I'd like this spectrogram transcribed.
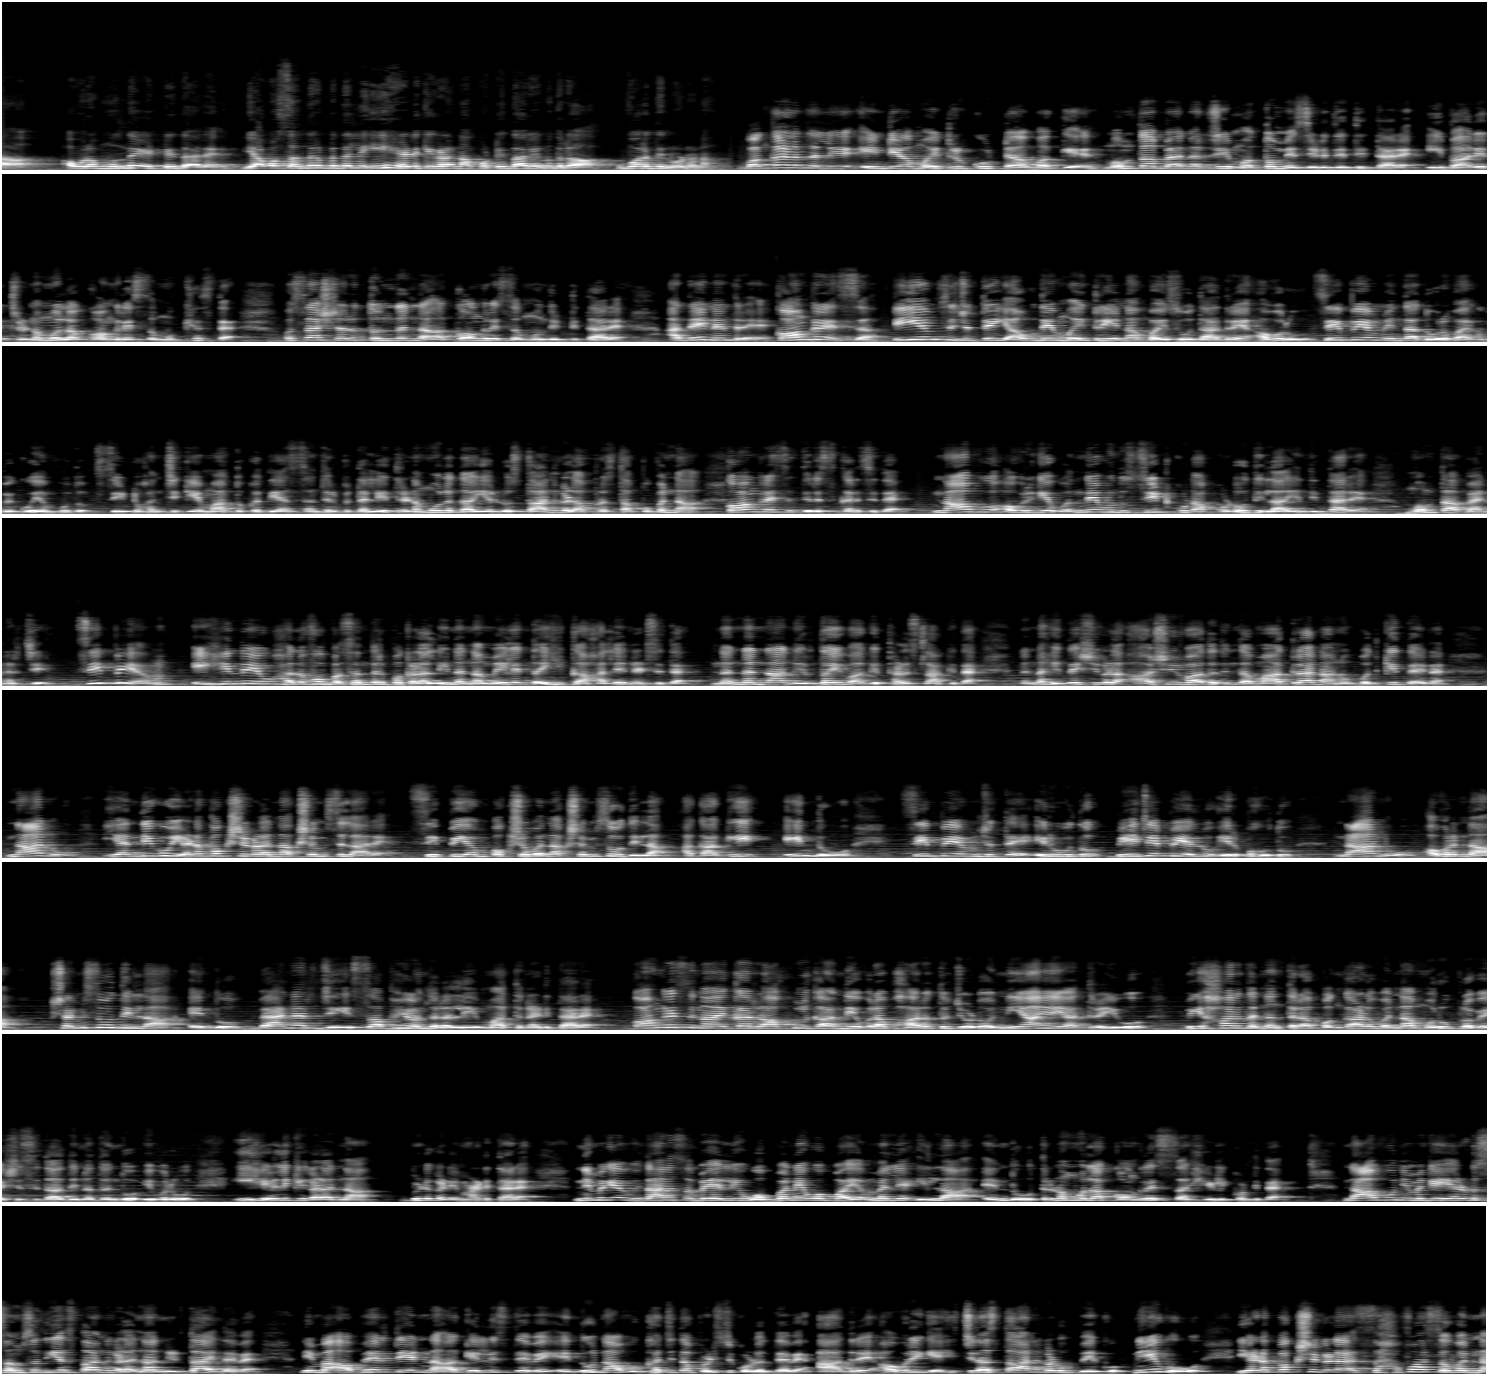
ಅವರ ಮುಂದೆ ಇಟ್ಟಿದ್ದಾರೆ. ಯಾವ ಸಂದರ್ಭದಲ್ಲಿ ಈ ಹೇಳಿಕೆಗಳನ್ನ ಕೊಟ್ಟಿದ್ದಾರೆ ಅನ್ನೋದರ ವರದಿ ನೋಡೋಣ. ಬಂಗಾಳದಲ್ಲಿ ಇಂಡಿಯಾ ಮೈತ್ರಿಕೂಟ ಬಗ್ಗೆ ಮಮತಾ ಬ್ಯಾನರ್ಜಿ ಮತ್ತೊಮ್ಮೆ ಸಿಡಿದೆದ್ದಿದ್ದಾರೆ ಈ ಬಾರಿ ತೃಣಮೂಲ ಕಾಂಗ್ರೆಸ್ ಮುಖ್ಯಸ್ಥೆ ಹೊಸ ಷರತ್ತೊಂದನ್ನ ಕಾಂಗ್ರೆಸ್ ಮುಂದಿಟ್ಟಿದ್ದಾರೆ. ಅದೇನೆಂದ್ರೆ, ಕಾಂಗ್ರೆಸ್ ಟಿಎಂಸಿ ಜೊತೆ ಯಾವುದೇ ಮೈತ್ರಿಯನ್ನ ಬಯಸುವುದಾದ್ರೆ ಅವರು ಸಿಪಿಎಂ ನಿಂದ ದೂರವಾಗಬೇಕು ಎಂಬುದು. ಸೀಟು ಹಂಚಿಕೆ ಮಾತುಕತೆಯ ಸಂದರ್ಭದಲ್ಲಿ ತೃಣಮೂಲದ ಎರಡು ಸ್ಥಾನಗಳ ಪ್ರಸ್ತಾಪವನ್ನ ಕಾಂಗ್ರೆಸ್ ತಿರಸ್ಕರಿಸಿದೆ. ನಾವು ಅವರಿಗೆ ಒಂದೇ ಒಂದು ಸೀಟ್ ಕೂಡ ಕೊಡೋದಿಲ್ಲ ಎಂದಿದ್ದಾರೆ ಮಮತಾ ಬ್ಯಾನರ್ಜಿ. ಸಿಪಿಎಂ ಈ ಹಿಂದೆಯೂ ಹಲವು ಸಂದರ್ಭಗಳಲ್ಲಿ ನನ್ನ ಮೇಲೆ ದೈಹಿಕ ಹಲ್ಲೆ ನಡೆಸಿದೆ. ನನ್ನನ್ನ ನಿರ್ದಯವಾಗಿ ಥಳಿಸಲಾಗಿದೆ ನನ್ನ ಹಿತೈಷಿಗಳ ಆಶೀರ್ವಾದದಿಂದ ಮಾತ್ರ ನಾನು ಬದುಕಿದ್ದೇನೆ. ನಾನು ಎಂದಿಗೂ ಎಡಪಕ್ಷಗಳನ್ನ ಕ್ಷಮಿಸಲಾರೆ. ಸಿಪಿಎಂ ಪಕ್ಷವನ್ನ ಕ್ಷಮಿಸುವುದಿಲ್ಲ. ಹಾಗಾಗಿ ಇಂದು ಸಿಪಿಎಂ ಜೊತೆ ಇರುವುದು ಬಿಜೆಪಿಯಲ್ಲೂ ಇರಬಹುದು. ನಾನು ಅವರನ್ನ ಕ್ಷಮಿಸುವುದಿಲ್ಲ ಎಂದು ಬ್ಯಾನರ್ಜಿ ಸಭೆಯೊಂದರಲ್ಲಿ ಮಾತನಾಡಿದ್ದಾರೆ. ಕಾಂಗ್ರೆಸ್ ನಾಯಕ ರಾಹುಲ್ ಗಾಂಧಿ ಅವರ ಭಾರತ ಜೋಡೋ ನ್ಯಾಯ ಯಾತ್ರೆಯು ಬಿಹಾರದ ನಂತರ ಬಂಗಾಳವನ್ನ ಮರುಪ್ರವೇಶಿಸಿದ ದಿನದಂದು ಇವರು ಈ ಹೇಳಿಕೆಗಳನ್ನ ಬಿಡುಗಡೆ ಮಾಡಿದ್ದಾರೆ. ನಿಮಗೆ ವಿಧಾನಸಭೆಯಲ್ಲಿ ಒಬ್ಬನೇ ಒಬ್ಬ ಎಂಎಲ್ಎ ಇಲ್ಲ ಎಂದು ತೃಣಮೂಲ ಕಾಂಗ್ರೆಸ್ ಹೇಳಿಕೊಂಡಿದೆ. ನಾವು ನಿಮಗೆ ಎರಡು ಸಂಸದೀಯ ಸ್ಥಾನಗಳನ್ನು ನೀಡ್ತಾ ಇದ್ದೇವೆ. ನಿಮ್ಮ ಅಭ್ಯರ್ಥಿಯನ್ನ ಗೆಲ್ಲಿಸ್ತೇವೆ ಎಂದು ನಾವು ಖಚಿತಪಡಿಸಿಕೊಳ್ಳುತ್ತೇವೆ. ಆದರೆ ಅವರಿಗೆ ಹೆಚ್ಚಿನ ಸ್ಥಾನಗಳು ಬೇಕು. ನೀವು ಎಡಪಕ್ಷಗಳ ಸಹವಾಸವನ್ನ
